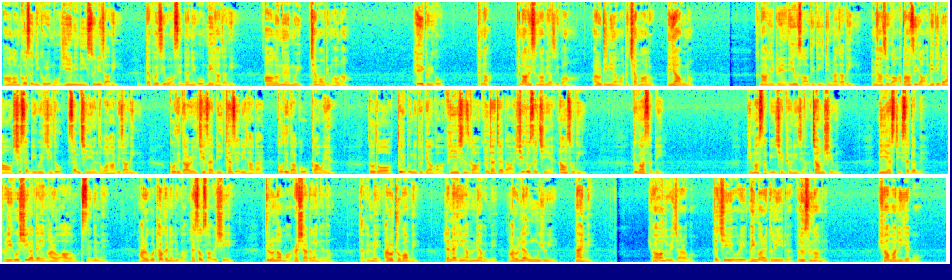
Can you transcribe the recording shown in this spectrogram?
အားလုံးကော့ဆက်ညီကိုတွေမို့ရင်းနီနီဆွေးနေကြသည်တက်ဖွဲ့စည်းပုံအဆင့်တန်းတွေကိုမိထားကြသည် အားလုံးငယ်မွေးချက်မောက်တယ်မဟုတ်လားဟေးဂရီကိုခဏခဏလေးစဉ်းစားပြရစီကွာငါတို့ဒီနေရာမှာတစ်ချက်မှလို့မရဘူးနော်ခဏလေးတွင်အယူဆအသီးသီးတင်ပြကြသည်အများစုကအသားစီးကနေသည့်တိုင်အောင်ရှစ်ဆက်ပြီးဝေကြီးသို့စက်မချီရင်သဘောထားပေးကြသည်ကိုဒေတာတွင်အခြေဆိုင်ပြီးခန်းစစ်အနေထားတိုင်းကိုဒေတာကိုကာဝယ်ရန်သို့သောသွေးပူနေသူတယောက်ကဗီယင်ရှင်စကညွှန်ကြားချက်တိုင်းရှေ့သို့ဆက်ချီရန်တောင်းဆိုသည်သူကဆက်ပြီး ဒီမှာဆက်ပြီးအချင်းဖြိုးနေစရာအကြောင်းမရှိဘူး။ NEST ဆက်တက်မယ်။ဂရီကိုရှေ့ကတက်ရင်ငါတို့အားလုံးအဆင်သင့်မယ်။ငါတို့ကိုထောက်ခဲ့တဲ့လူကလက်ဆုပ်စာပဲရှိတယ်။သူတို့နောက်မှာရုရှားတနိုင်ငံလုံး။ဒါပေမဲ့ငါတို့ထိုးပေါက်မယ်။လက်နဲ့အင်အားမမျှပေမဲ့ငါတို့လက်အုပ်မှုယူရင်နိုင်မယ်။ရွာကလူတွေကြတော့ပေါ့။တက်ကြီးရီတွေမိန်းမတွေကလေးတွေအတွက်ဘယ်လိုစဉ်းစားမလဲ။ရွာမှာနေခဲ့ပေါ့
